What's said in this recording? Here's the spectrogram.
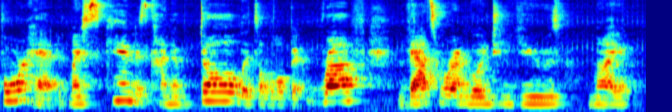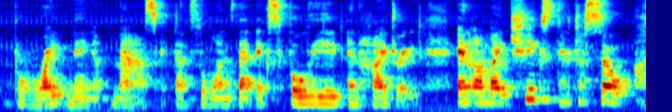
forehead, my skin is kind of dull, it's a little bit rough. That's where I'm going to use my brightening mask. That's the ones that exfoliate and hydrate. And on my cheeks, they're just so uh,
